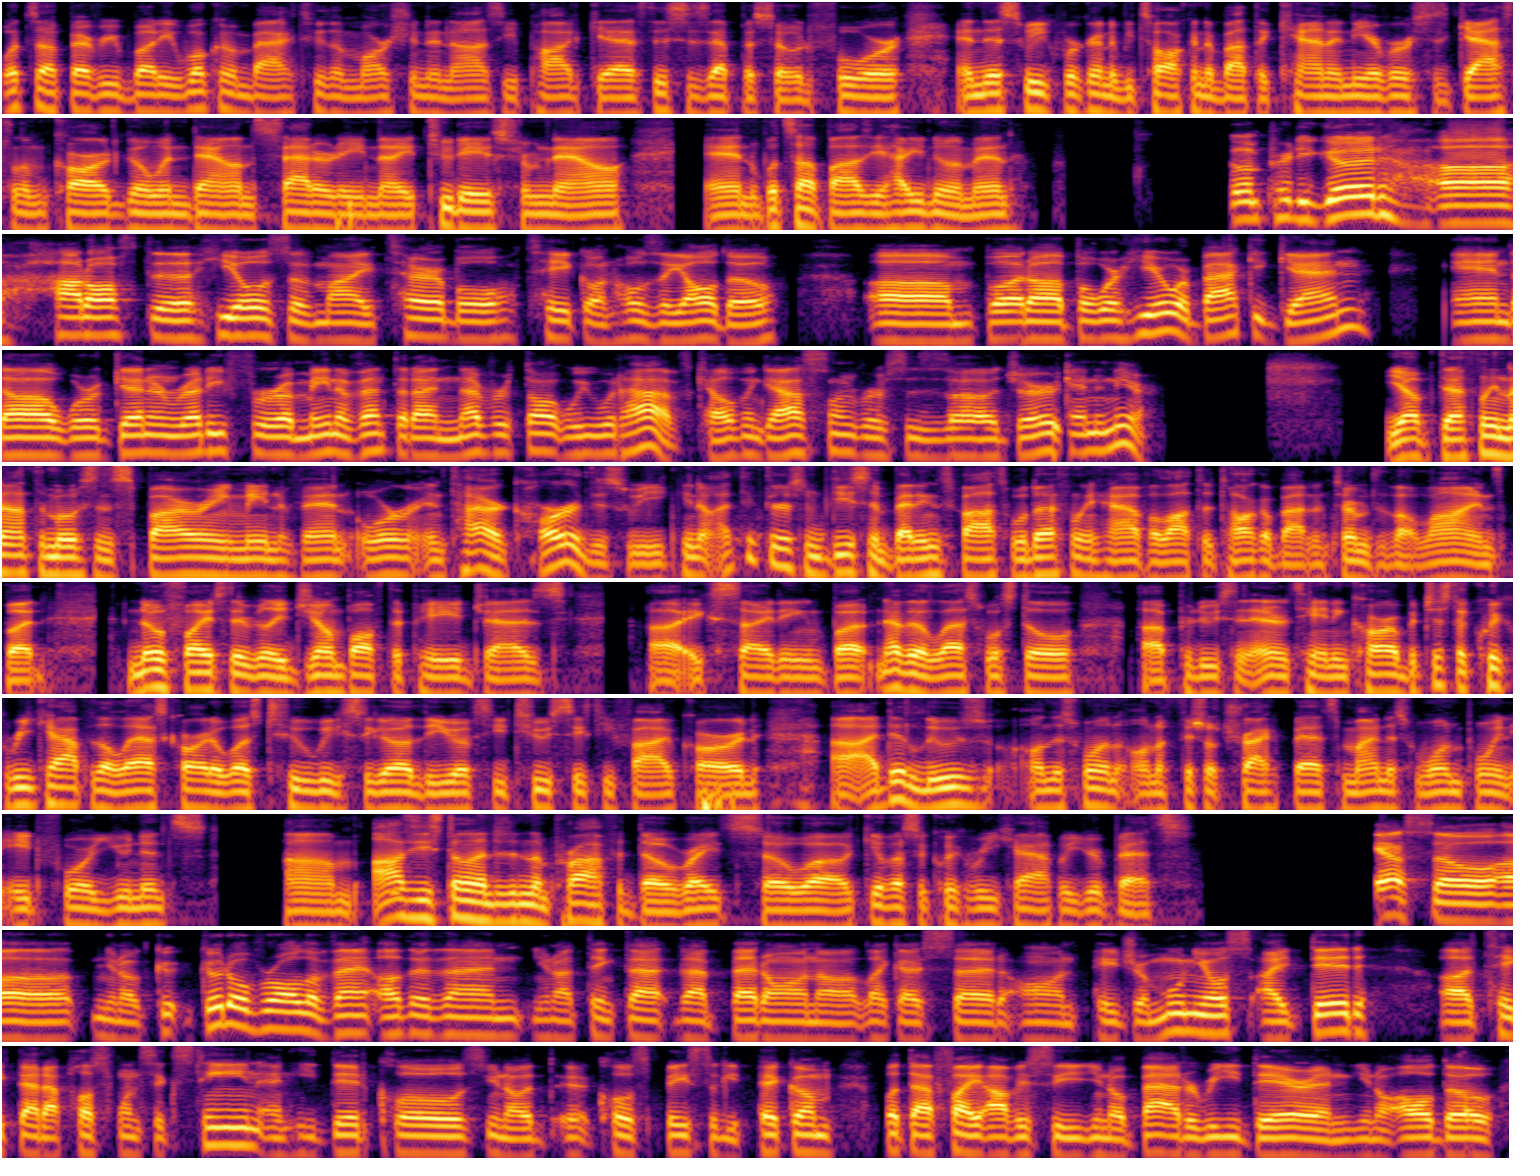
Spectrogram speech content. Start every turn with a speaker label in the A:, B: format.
A: What's up, everybody? Welcome back to the Martian and Ozzy podcast. This is episode four, and this week we're going to be talking about the Cannonier versus Gastelum card going down Saturday night, two days from now. And what's up, Ozzy? How you doing, man?
B: Doing pretty good. Uh, hot off the heels of my terrible take on Jose Aldo. Um, but uh, but we're here. We're back again, and uh, we're getting ready for a main event that I never thought we would have: Kelvin Gastelum versus uh, Jared Cannonier.
A: Yep, definitely not the most inspiring main event or entire card this week. You know, I think there's some decent betting spots. We'll definitely have a lot to talk about in terms of the lines, but no fights that really jump off the page as uh, exciting. But nevertheless, we'll still uh, produce an entertaining card. But just a quick recap of the last card. It was two weeks ago, the UFC 265 card. Uh, I did lose on this one on official track bets, minus 1.84 units. Um, Ozzy still ended in the profit though, right? So uh, give us a quick recap of your bets.
B: Yeah, so uh, you know, good, good overall event. Other than you know, I think that that bet on, uh, like I said, on Pedro Munhoz, I did uh, take that at plus one sixteen, and he did close. You know, close basically pick him, but that fight obviously, you know, read there, and you know, although,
